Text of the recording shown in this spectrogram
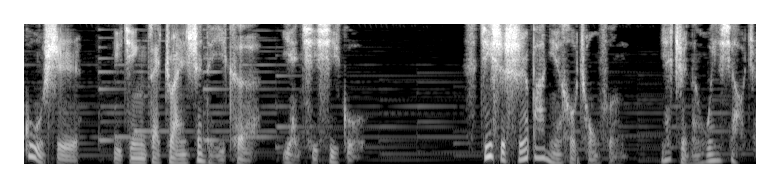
故事已经在转身的一刻偃旗息鼓，即使十八年后重逢，也只能微笑着，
